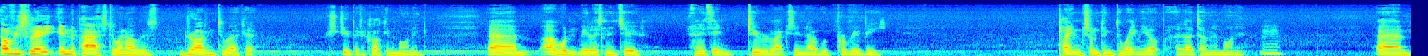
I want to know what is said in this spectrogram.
obviously, in the past, when I was driving to work at stupid o'clock in the morning, um, I wouldn't be listening to anything too relaxing. I would probably be playing something to wake me up at that time in the morning. mm. Um,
